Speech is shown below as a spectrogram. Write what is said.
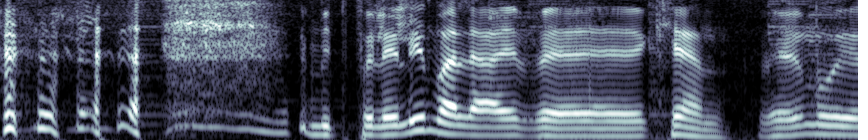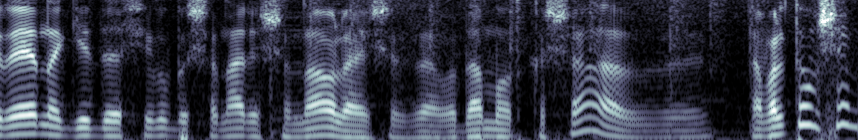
מתפללים עליי, וכן, ואם הוא יראה, נגיד, אפילו בשנה ראשונה אולי, שזו עבודה מאוד קשה, אז... אבל טוב שהם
